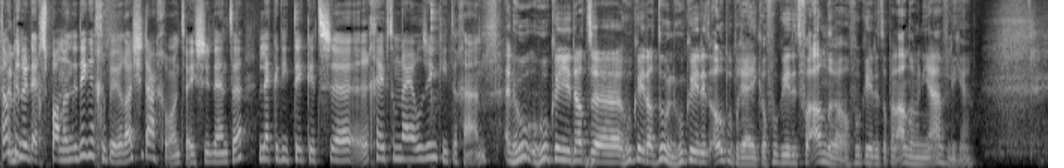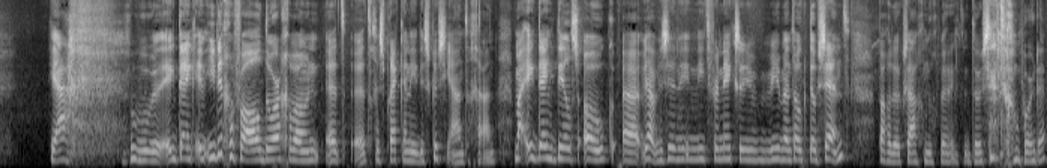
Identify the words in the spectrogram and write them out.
Dan En- kunnen er echt spannende dingen gebeuren. Als je daar gewoon twee studenten lekker die tickets eh, geeft om naar Helsinki te gaan. En hoe, hoe, kun je dat, eh, hoe kun je dat doen? Hoe kun je dit openbreken? Of hoe kun je dit veranderen? Of hoe kun je dit op een andere manier aanvliegen? Ja, ik denk in ieder geval door gewoon het, het gesprek en die discussie aan te gaan. Maar ik denk deels ook, eh, ja, we zitten hier niet voor niks. Je, je bent ook docent. Paradoxaal genoeg ben ik docent geworden.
